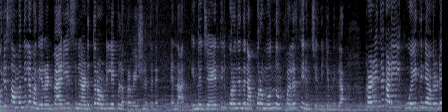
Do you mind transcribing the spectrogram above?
ഒരു സമനില മതി റെഡ് വാരിയേഴ്സിന് അടുത്ത റൗണ്ടിലേക്കുള്ള പ്രവേശനത്തിന്. എന്നാൽ ഇന്ന് ജയത്തിൽ കുറഞ്ഞതിനപ്പുറം ഒന്നും ഫലസ്തീനും ചിന്തിക്കുന്നില്ല. കഴിഞ്ഞ കളിയിൽ കുവൈത്തിനെ അവരുടെ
